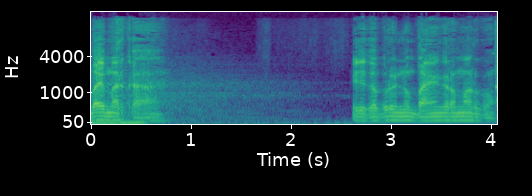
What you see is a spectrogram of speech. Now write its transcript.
பயமா இருக்கா இதுக்கப்புறம் இன்னும் பயங்கரமா இருக்கும்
